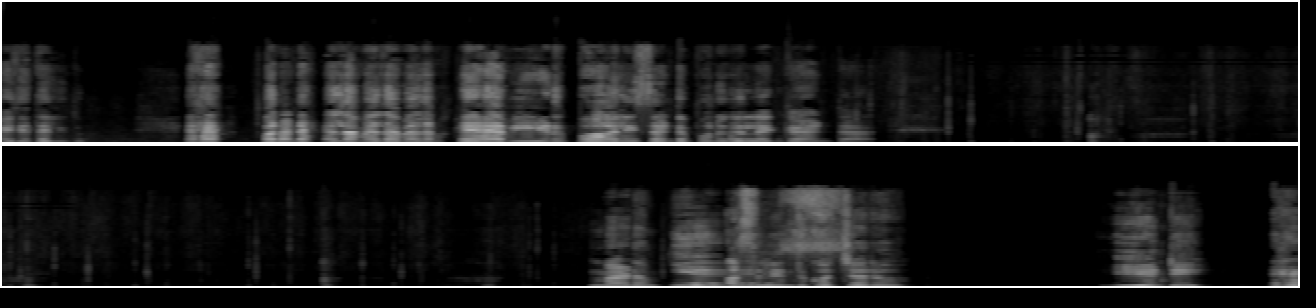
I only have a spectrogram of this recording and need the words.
అయితే తెలీదు. పదండి వెళ్దాం వెళ్దాం వెళ్దాం. వీడు పోలీస్ అంటే పునుగులు లెక్క అంట. Madam Yes? అసలు ఎందుకు వచ్చారు? ఏంటి? ఏ,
